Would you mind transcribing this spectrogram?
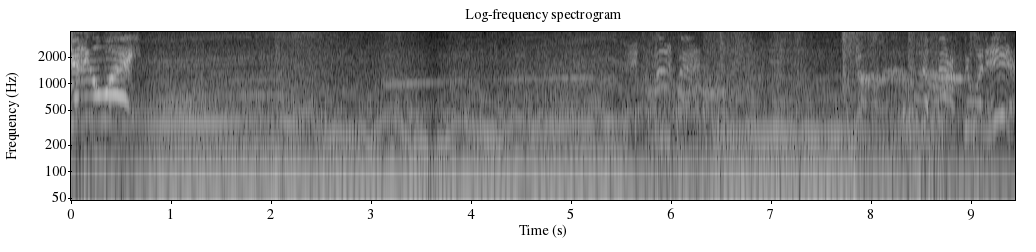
getting away! What's the back doing here?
